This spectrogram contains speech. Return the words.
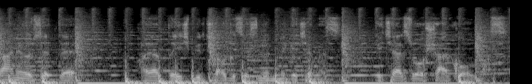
Yani özetle hayatta hiçbir çalgı sesinin önüne geçemez. Geçerse o şarkı olmaz.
